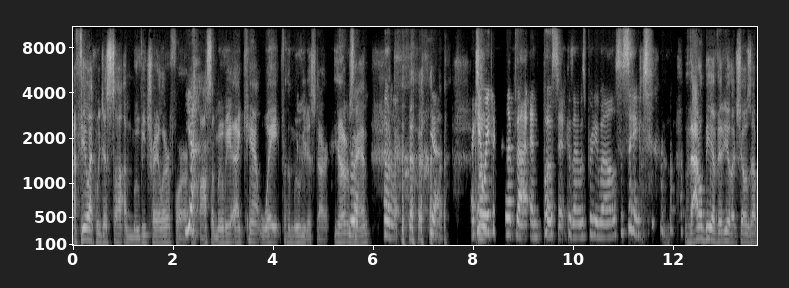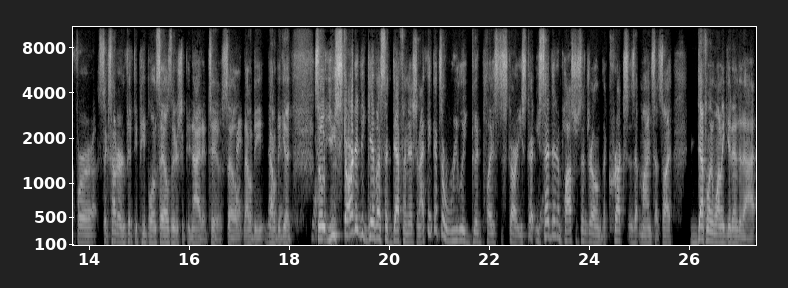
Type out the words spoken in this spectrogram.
i feel like we just saw a movie trailer for yeah. an awesome movie i can't wait for the movie to start you know what i'm saying totally yeah I can't so, wait to clip that and post it because that was pretty well succinct. that'll be a video that shows up for 650 people in Sales Leadership United too. So right. that'll be that'll be good. Yeah. So you started to give us a definition. I think that's a really good place to start. You start you said that imposter syndrome, the crux is at mindset. So I definitely want to get into that.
